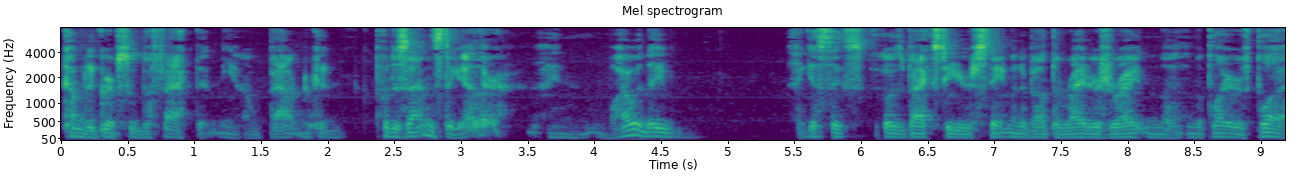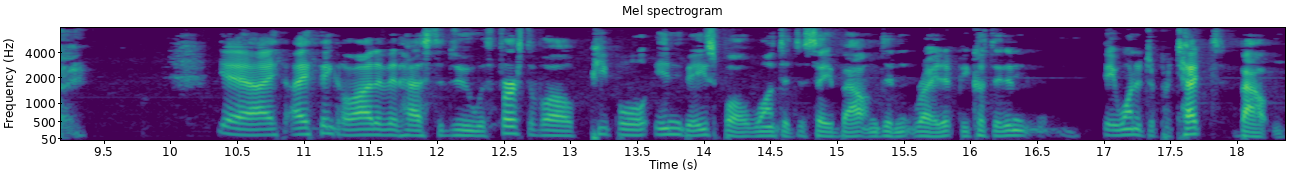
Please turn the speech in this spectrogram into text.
come to grips with the fact that you know Bouton could put a sentence together. I mean, why would they? I guess this goes back to your statement about the writers right and the, and the players play. Yeah, I, I, think a lot of it has to do with first of all, people in baseball wanted to say Bouton didn't write it because they didn't. They wanted to protect Bouton.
